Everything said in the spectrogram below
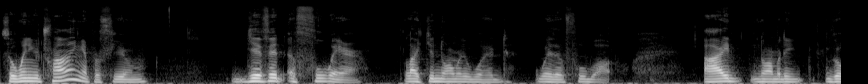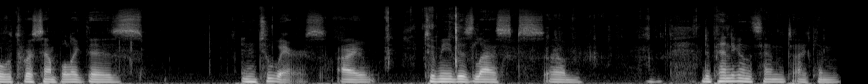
So when you're trying a perfume, give it a full wear, like you normally would with a full bottle. I normally go through a sample like this in two wears. I to me this lasts um, depending on the scent i can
